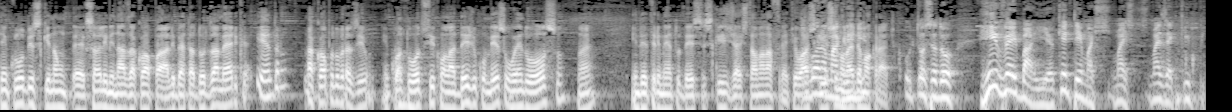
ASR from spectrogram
tem clubes que não eh, são eliminados da Copa Libertadores da América e entram na Copa do Brasil, enquanto outros ficam lá desde o começo roendo o osso, né? Em detrimento desses que já estão lá na frente. Eu acho Agora, que isso não é Magrini, democrático. O torcedor River e Bahia, quem tem mais, mais, mais equipe?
